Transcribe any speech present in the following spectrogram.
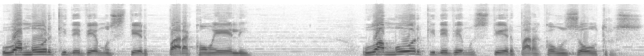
o amor que devemos ter para com Ele, o amor que devemos ter para com os outros.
